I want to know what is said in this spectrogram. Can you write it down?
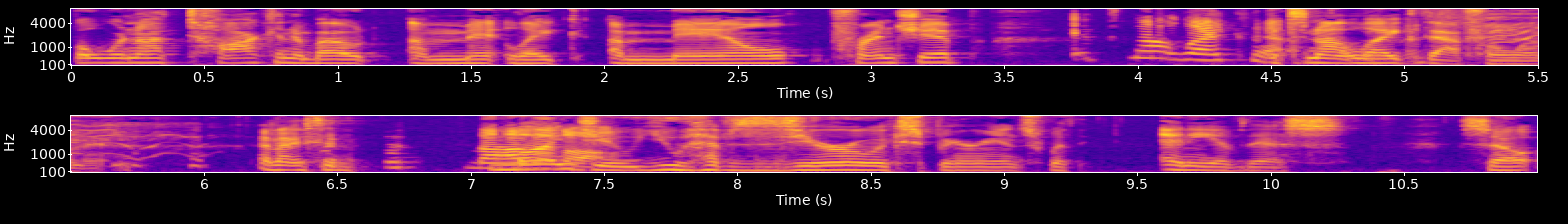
but we're not talking about a ma- like a male friendship It's not like that. it's not like women. that for women and i said mind you, you have zero experience with any of this. So,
